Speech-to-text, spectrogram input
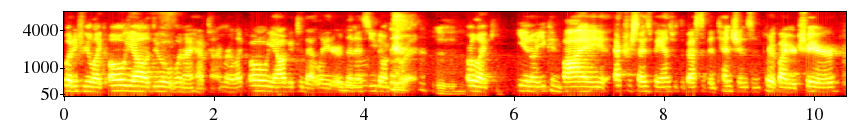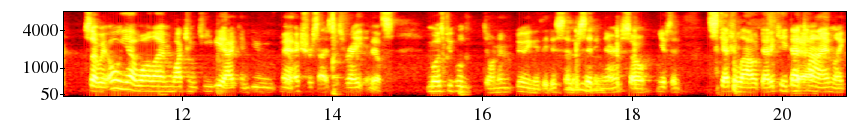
But if you're like, oh yeah, I'll do it when I have time, or like, oh yeah, I'll get to that later, then it's you don't do it hmm or like you know you can buy exercise bands with the best of intentions and put it by your chair so that way oh yeah while i'm watching tv i can do my exercises right and Yep. it's most people don't end up doing it they just end up Mhm. sitting there so you have to schedule out dedicate that Yeah. time like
